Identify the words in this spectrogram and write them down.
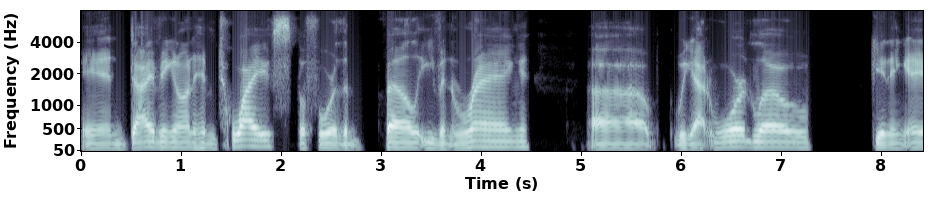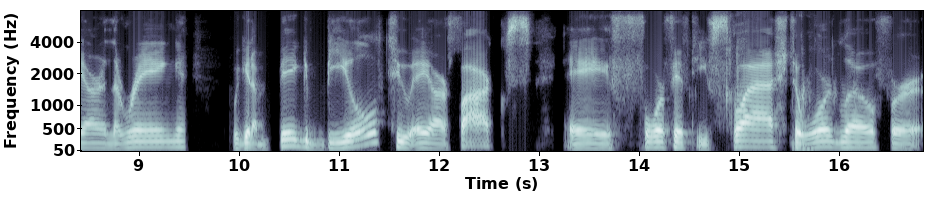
and diving on him twice before the bell even rang. Uh, we got Wardlow getting AR in the ring. We get a big Beal to AR Fox, a 450 splash to Wardlow for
